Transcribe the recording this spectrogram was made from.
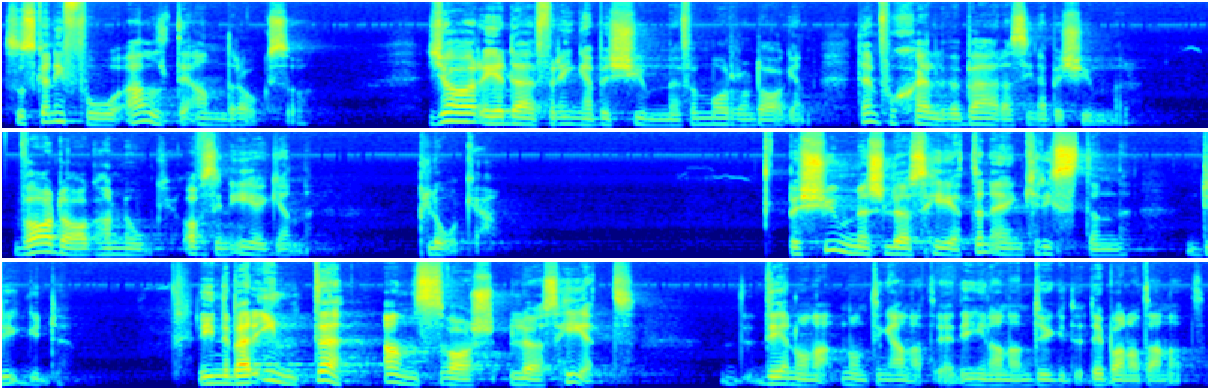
så ska ni få allt det andra också. Gör er därför inga bekymmer för morgondagen, den får själv bära sina bekymmer. Var dag har nog av sin egen plåga. Bekymmerslösheten är en kristen dygd. Det innebär inte ansvarslöshet. Det är någonting annat, det är ingen annan dygd, det är bara något annat.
